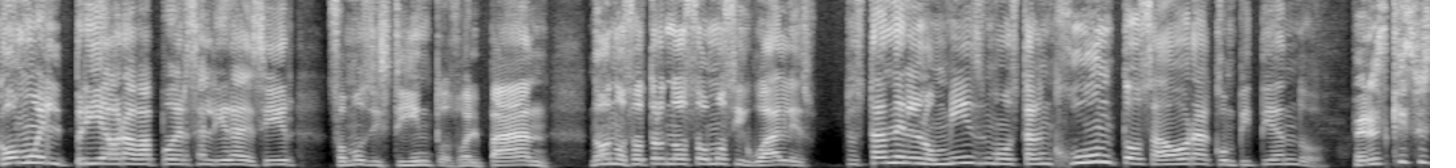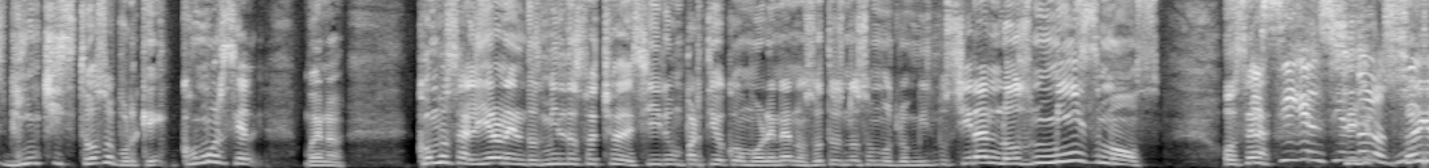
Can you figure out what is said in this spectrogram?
¿cómo el PRI ahora va a poder salir a decir somos distintos? O el PAN, no, nosotros no somos iguales. Pues están en lo mismo, están juntos ahora compitiendo. Pero es que eso es bien chistoso porque cómo se bueno, cómo salieron en 2018 a decir un partido como Morena nosotros no somos lo mismo si eran los mismos. O sea, Y siguen siendo sigue- los siguen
